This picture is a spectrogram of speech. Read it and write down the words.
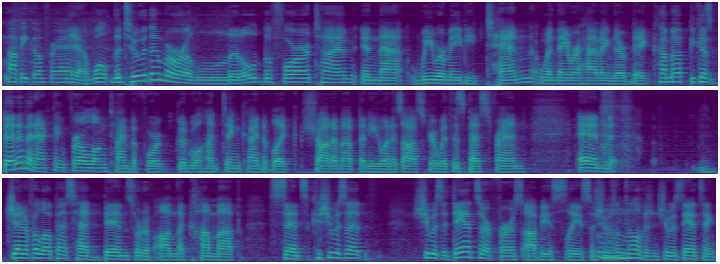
Bobby, go for it. Yeah, well, the two of them were a little before our time in that we were maybe 10 when they were having their big come up because Ben had been acting for a long time before Good Will Hunting kind of like shot him up and he won his Oscar with his best friend. And Jennifer Lopez had been sort of on the come up since because she was a she was a dancer first, obviously, so she was on mm-hmm. television, she was dancing,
